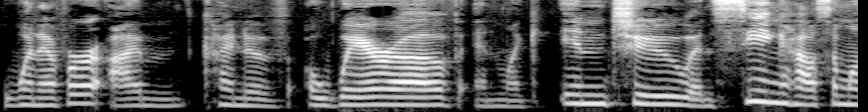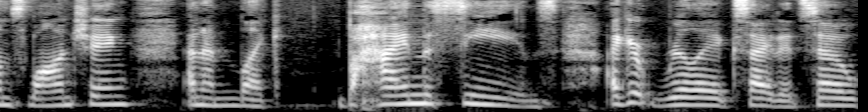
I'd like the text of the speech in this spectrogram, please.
whenever I'm kind of aware of and like into and seeing how someone's launching and I'm like behind the scenes, I get really excited. So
